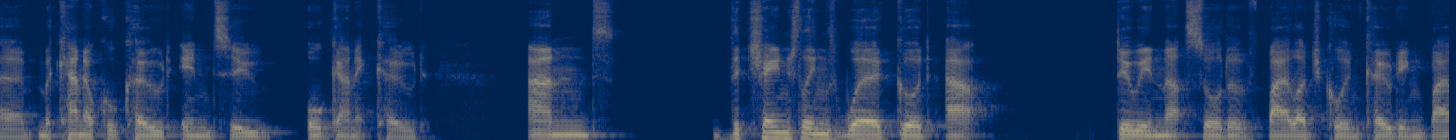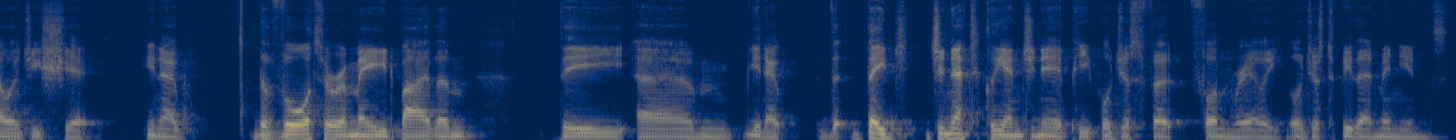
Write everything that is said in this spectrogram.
uh, mechanical code into organic code. And the changelings were good at doing that sort of biological encoding biology shit. You know, the Vorta are made by them. The, um, you know, they genetically engineer people just for fun, really, or just to be their minions.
